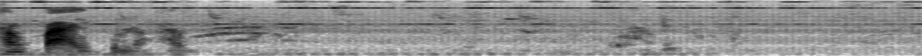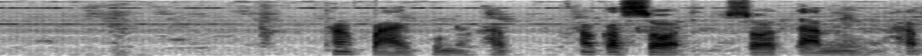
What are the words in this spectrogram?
ทั้งปลายคุณนะครับทั้งปลายคุณนะครับเขาก็สอดสอดตามนี้นะครับ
